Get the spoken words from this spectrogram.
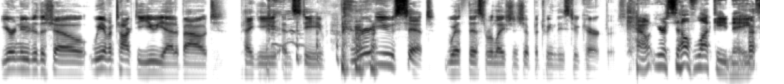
you're new to the show. We haven't talked to you yet about Peggy and Steve. Where do you sit with this relationship between these two characters? Count yourself lucky, Nate.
